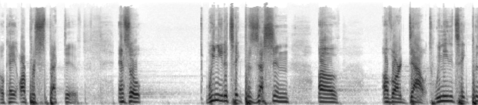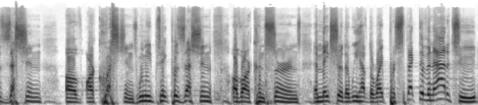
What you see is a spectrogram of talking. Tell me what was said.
okay, our perspective. And so we need to take possession of, of our doubt. We need to take possession of our questions. We need to take possession of our concerns and make sure that we have the right perspective and attitude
